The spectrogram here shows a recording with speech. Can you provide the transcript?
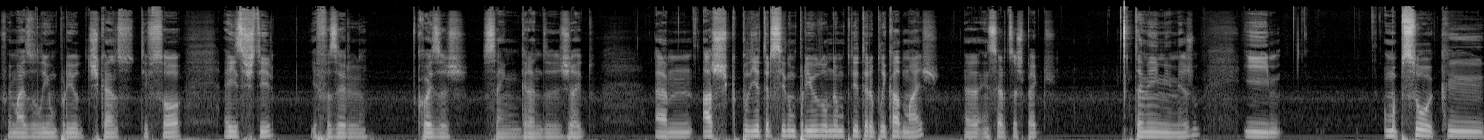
Foi mais ali um período de descanso. Tive só a existir e a fazer coisas sem grande jeito. Um, acho que podia ter sido um período onde eu me podia ter aplicado mais uh, em certos aspectos, também em mim mesmo. E uma pessoa que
